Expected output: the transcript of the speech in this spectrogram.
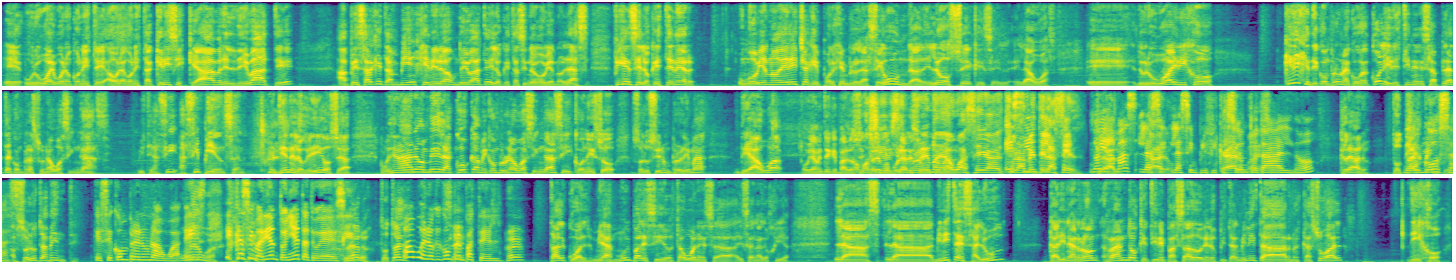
Eh, Uruguay, bueno, con este, ahora con esta crisis que abre el debate, a pesar que también genera un debate de lo que está haciendo el gobierno. Las, fíjense lo que es tener un gobierno de derecha que, por ejemplo, la segunda del OCE, que es el, el Aguas eh, de Uruguay, dijo que dejen de comprar una Coca-Cola y destinen esa plata a comprarse un agua sin gas. ¿Viste? Así, así piensan. ¿Entienden lo que digo? O sea, como dicen, ah, no, en vez de la coca me compro un agua sin gas y con eso soluciono un problema de agua, obviamente que para los Como si sectores el, populares el problema de agua sea solamente simple- la sed. No, y Claro, además la, claro. la simplificación Claro, total, ¿no? Claro, totalmente, cosas. absolutamente. Que se compren un agua. Un es, agua. es casi María Antonieta, te voy a decir. Claro, total. Ah, bueno, que compren Sí. pastel. Eh, Tal cual, mirá, muy parecido, está buena esa, esa analogía. Las, la ministra de Salud, Karina Ron- Rando, que tiene pasado en el hospital militar, no es casual, dijo,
